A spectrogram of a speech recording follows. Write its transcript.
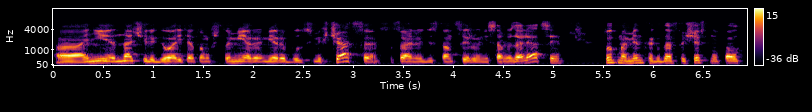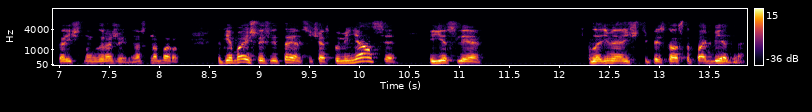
а, они начали говорить о том, что меры, меры будут смягчаться, социальное дистанцирование, самоизоляции, в тот момент, когда существенно упало количество возражений. У нас наоборот. Так я боюсь, что если тренд сейчас поменялся, и если Владимир Ильич теперь сказал, что победа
